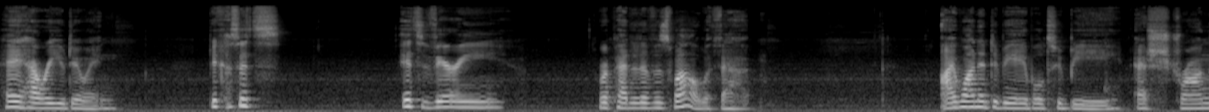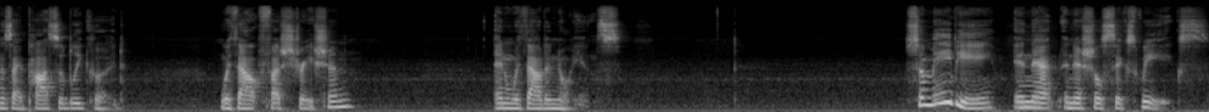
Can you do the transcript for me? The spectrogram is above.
"Hey, how are you doing?" Because it's it's very repetitive as well with that. I wanted to be able to be as strong as I possibly could without frustration and without annoyance. So maybe in that initial six weeks,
